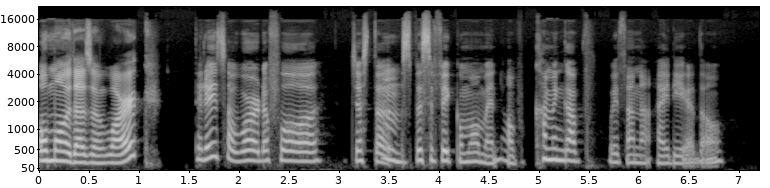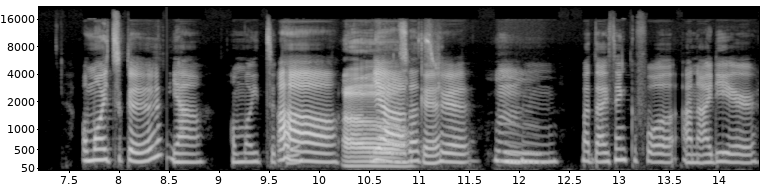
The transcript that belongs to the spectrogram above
omo doesn't work there is a word for just a mm. specific moment of coming up with an idea though omoitsuku yeah omoitsuku oh. oh yeah that's okay. true mm-hmm. mm. but i think for an idea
